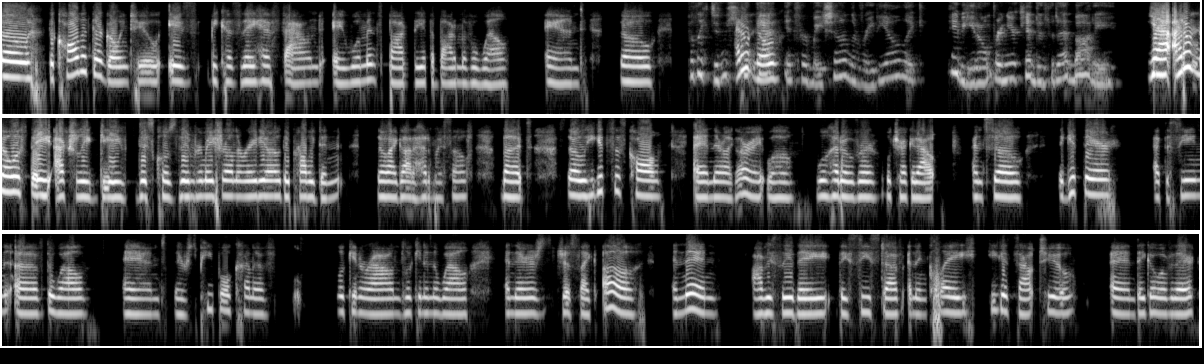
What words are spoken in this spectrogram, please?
so the call that they're going to is because they have found a woman's body at the bottom of a well, and so but like, didn't he I don't know. information on the radio? Like, maybe you don't bring your kid to the dead body. Yeah, I don't know if they actually gave disclosed the information on the radio. They probably didn't. So I got ahead of myself. But so he gets this call and they're like, "All right, well, we'll head over. We'll check it out." And so they get there at the scene of the well and there's people kind of looking around, looking in the well, and there's just like, "Oh." And then obviously they they see stuff and then Clay, he gets out too and they go over there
